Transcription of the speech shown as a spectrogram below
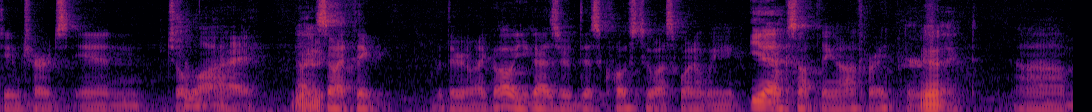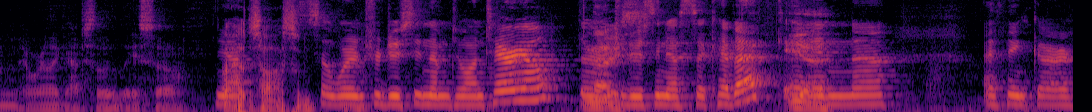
Doom charts in July. Nice. So I think they're like, "Oh, you guys are this close to us. Why don't we Yeah. hook something off, right?" perfect. Um, and we're like, "Absolutely." So yeah. That's awesome. So we're introducing them to Ontario. They're Nice. introducing us to Quebec, Yeah. and uh, I think our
